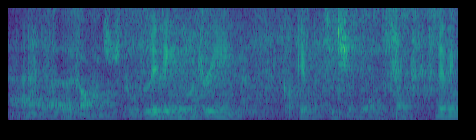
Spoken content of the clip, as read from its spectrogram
And uh, the conference was called Living Your Dream. Got given a t-shirt at the end saying, Living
